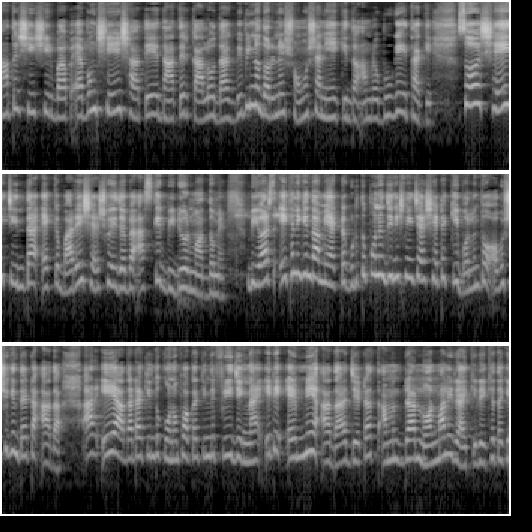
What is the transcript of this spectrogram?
দাঁতের শিরশির বাপ এবং সেই সাথে দাঁতের কালো দাগ, বিভিন্ন ধরনের সমস্যা নিয়ে কিন্তু আমরা ভুগেই থাকি। সো সেই চিন্তা একেবারেই শেষ হয়ে যাবে আজকের ভিডিওর মাধ্যমে। ভিউয়ার্স এখানে কিন্তু আমি একটা গুরুত্বপূর্ণ জিনিস নিয়েছি আর সেটা কি বলেন তো? অবশ্যই কিন্তু একটা আদা। আর এই আদাটা কিন্তু কোনো প্রকার কিন্তু ফ্রিজিং না, এটি এমনি আদা যেটা আমরা নর্মালি রাখি রেখে থাকি।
